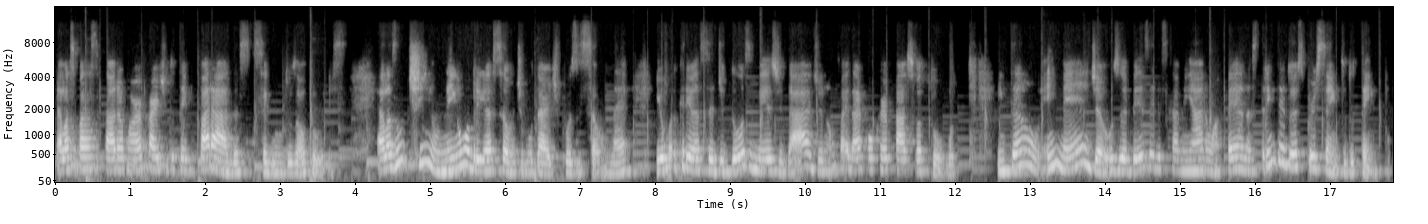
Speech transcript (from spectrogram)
elas passaram a maior parte do tempo paradas, segundo os autores. Elas não tinham nenhuma obrigação de mudar de posição, né? E uma criança de 12 meses de idade não vai dar qualquer passo à toa. Então, em média, os bebês eles caminharam apenas 32% do tempo.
